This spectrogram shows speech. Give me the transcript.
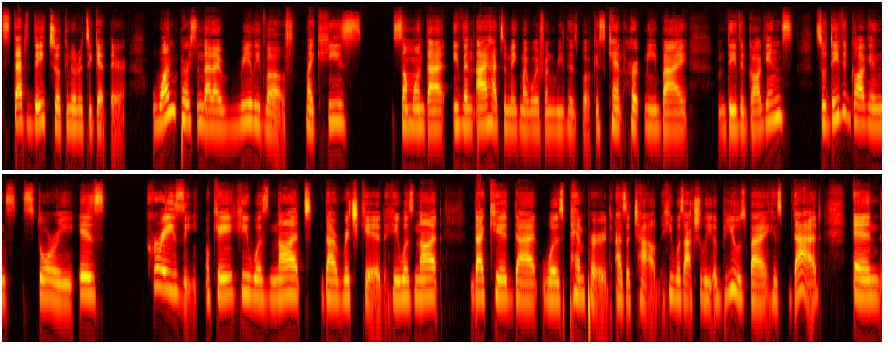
steps they took in order to get there. One person that I really love, like he's someone that even I had to make my boyfriend read his book, is Can't Hurt Me by um, David Goggins. So, David Goggins' story is crazy. Okay. He was not that rich kid. He was not that kid that was pampered as a child. He was actually abused by his dad, and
